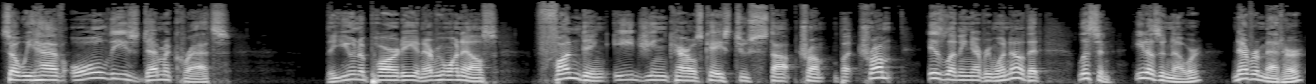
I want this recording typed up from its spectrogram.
So we have all these Democrats, the Uniparty, and everyone else funding E. Jean Carroll's case to stop Trump. But Trump is letting everyone know that, listen, he doesn't know her, never met her,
